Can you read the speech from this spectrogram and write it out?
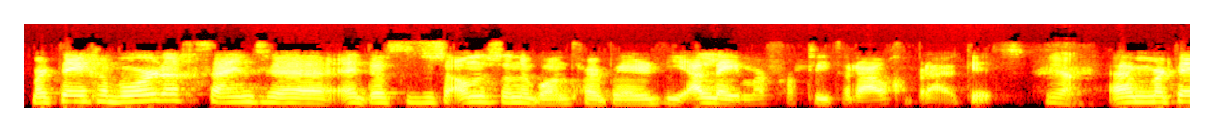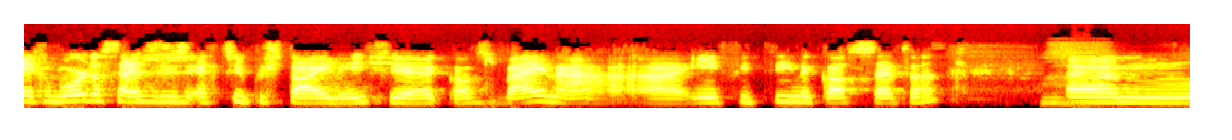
Maar tegenwoordig zijn ze, en dat is dus anders dan de One Vibrator, die alleen maar voor clitoraal gebruik is. Ja. Eh, maar tegenwoordig zijn ze dus echt super stylish. Je kan ze bijna eh, in je vitrinekast zetten. Ehm,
